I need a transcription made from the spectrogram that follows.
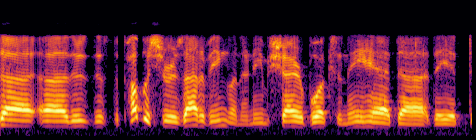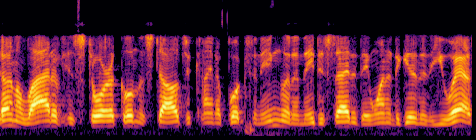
uh, uh, the, the publisher is out of England. They're named Shire Books, and they had uh, they had done a lot of historical, nostalgia kind of books in England, and they decided they wanted to get into the U.S.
